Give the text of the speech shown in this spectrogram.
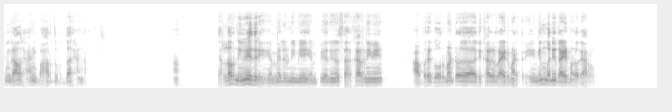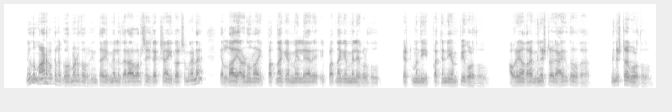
ಹಿಂಗಾದ್ರೆ ಹೆಂಗೆ ಭಾರತ ಉದ್ಧಾರ ಹೆಂಗೆ ಆಗ್ತೈತಿ? ಹಾಂ ಎಲ್ಲರೂ ನೀವೇ ಇದ್ರಿ. ಎಂ ಎಲ್ ಎರು ನೀವೇ ಎಂ ಪಿ ನೀವೇ, ಸರ್ಕಾರ ನೀವೇ. ಆ ಬರೀ ಗೌರ್ಮೆಂಟ್ ಅಧಿಕಾರಿಗಳು ರೈಡ್ ಮಾಡ್ತೀರಿ. ನಿಮ್ಮ ಮನೆಗೆ ರೈಡ್ ಮಾಡೋರು ಯಾರು? ನೀವು ಮಾಡಬೇಕಲ್ಲ ಗೌರ್ಮೆಂಟ್ದವ್ರು. ಇಂಥ ಎಂ ಎಲ್ ಎ ದರ ವರ್ಷ ಇಲೆಕ್ಷನ್ ಐದು ವರ್ಷ ಮುಗಣ ಎಲ್ಲ ಎರಡು ನೂರ ಇಪ್ಪತ್ನಾಲ್ಕು ಎಂ ಎಲ್ ಎ ಇಪ್ಪತ್ನಾಲ್ಕು ಎಂ ಎಲ್ ಎಗಳ್ದು, ಎಷ್ಟು ಮಂದಿ? ಇಪ್ಪತ್ತೆಂಟು ಎಂ ಪಿಗಳದು. ಅವ್ರೇನಾದ್ರ ಮಿನಿಸ್ಟರ್ಗೆ ಆಗಿದ್ದವ್ರದ, ಮಿನಿಸ್ಟರ್ಗಳದು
